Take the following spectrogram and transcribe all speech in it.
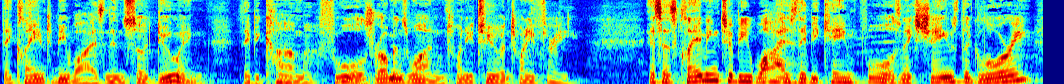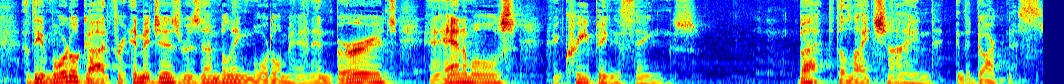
They claim to be wise, and in so doing, they become fools. Romans 1 22 and 23. It says, claiming to be wise, they became fools and exchanged the glory of the immortal God for images resembling mortal man, and birds, and animals, and creeping things. But the light shined in the darkness,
